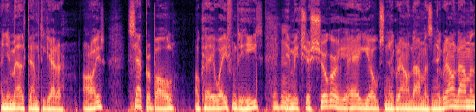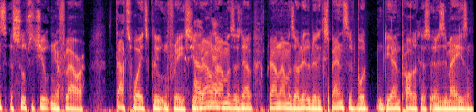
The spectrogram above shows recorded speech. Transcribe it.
and you melt them together. All right, separate bowl. Okay, away from the heat. Mm-hmm. You mix your sugar, your egg yolks, and your ground almonds. And your ground almonds is substituting your flour. That's why it's gluten free. So your ground almonds is now ground almonds are a little bit expensive, but the end product is, is amazing.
